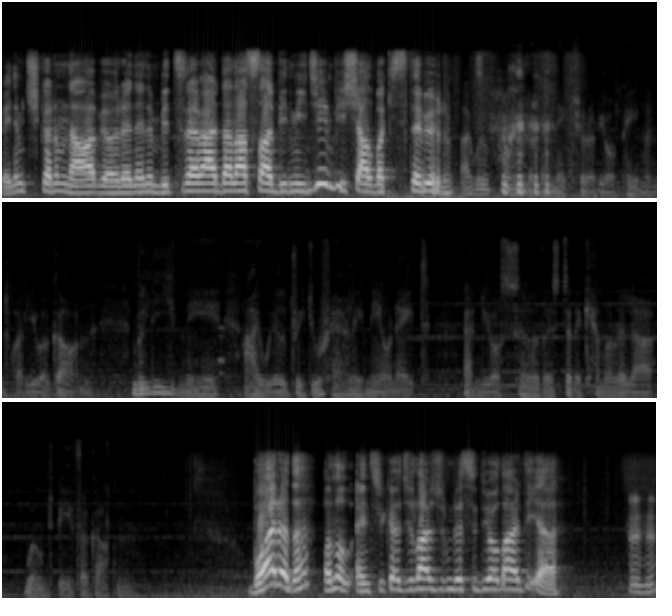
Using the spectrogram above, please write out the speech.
Benim çıkarım ne abi öğrenelim. Bir Trevor'dan asla bilmeyeceğim bir iş almak istemiyorum. Believe me, I will treat you fairly, neonate, and your service to the Camarilla won't be forgotten. Bu arada Anıl entrikacılar zümresi diyorlardı ya. Hı hı.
